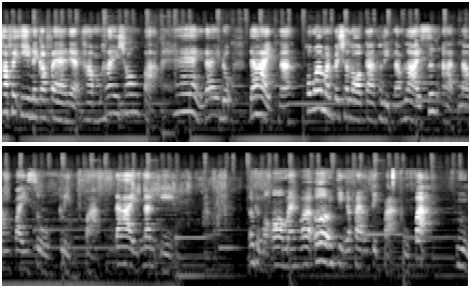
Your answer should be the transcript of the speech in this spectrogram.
คาเฟอีนในกาแฟเนี่ยทำให้ช่องปากแห้งได้ได้นะ เพราะว่ามันไปชะลอการผลิตน้ำลาย ซึ่งอาจนำไปสู่กลิ่นปากได้นั่นเองเราถึงบอกอ้อมไหมว่าเออกลิ่นกาแฟมันติดปากถูกปะ อืม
